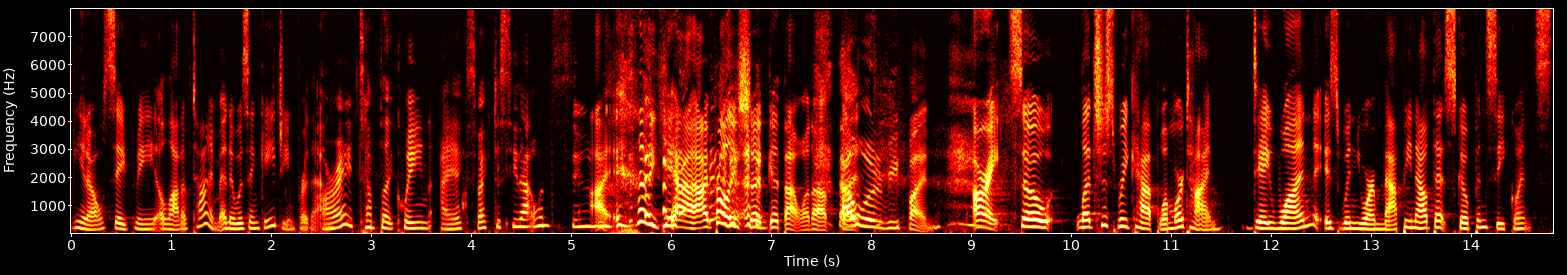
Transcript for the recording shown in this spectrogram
you know, saved me a lot of time and it was engaging for them. All right, template queen. I expect to see that one soon. I, yeah, I probably should get that one up. that would be fun. All right. So let's just recap one more time. Day one is when you are mapping out that scope and sequence.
